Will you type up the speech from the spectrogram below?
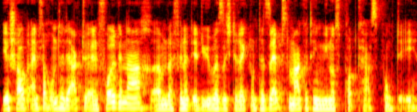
ihr schaut einfach unter der aktuellen Folge nach. Ähm, da findet ihr die Übersicht direkt unter selbstmarketing-podcast.de.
